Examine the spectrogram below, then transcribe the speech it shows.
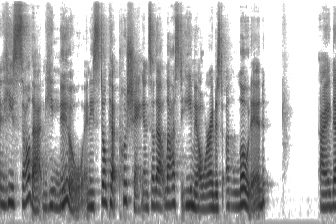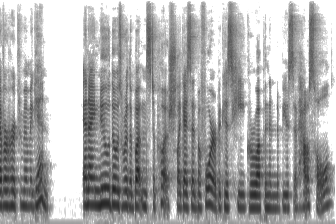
And he saw that and he knew and he still kept pushing. And so that last email where I just unloaded, I never heard from him again. And I knew those were the buttons to push, like I said before, because he grew up in an abusive household.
